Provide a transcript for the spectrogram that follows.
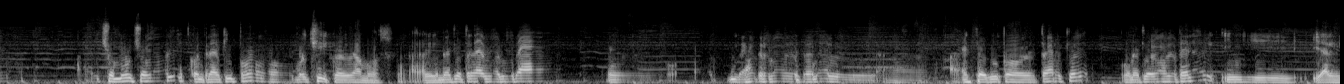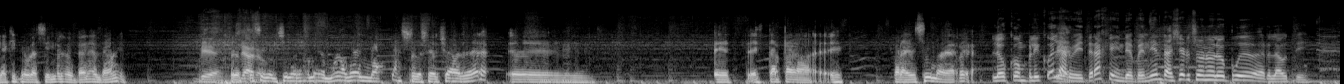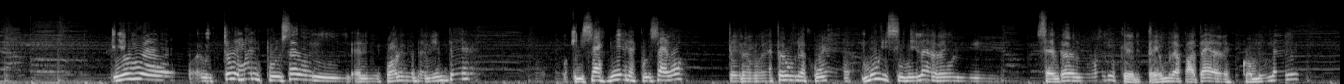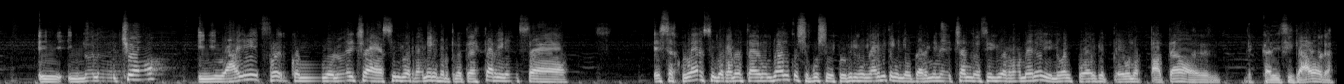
hecho mucho gol contra equipos muy chicos, digamos. Le metió tres de Mirá, eh, los otros dos de penal a, a este equipo de Torque, le metió dos de penal y, y al equipo brasileño de penal también. Bien, Pero claro. parece que el chino también, muy buen moscazo que se echó ayer, eh, eh, está para, es para encima de Herrera. Lo complicó el arbitraje independiente. Ayer yo no lo pude ver, Lauti. Y hubo, estuvo mal expulsado el, el jugador independiente, o quizás bien expulsado, pero después una jugada muy similar de un central uruguayo que pegó una patada descomunal y, y no lo echó. Y ahí fue como lo echa Silvio Romero por protestarle esa, esa jugada. Silvio Romero estaba en el banco, se puso a discutir con el árbitro y lo termina echando a Silvio Romero y no el jugador que pegó una patada descalificadora.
